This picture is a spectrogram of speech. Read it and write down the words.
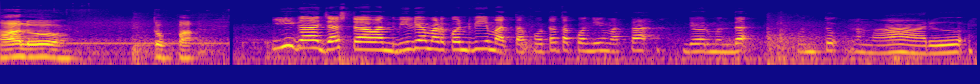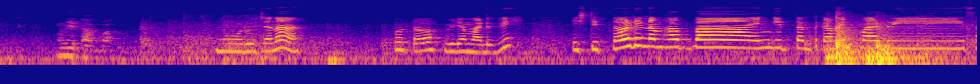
ಹಾಲು ತುಪ್ಪ. ಈಗ ಜಸ್ಟ್ ಒಂದು ವಿಡಿಯೋ ಮಾಡ್ಕೊಂಡ್ವಿ ಮತ್ತ ಫೋಟೋ ತಕ್ಕೊಂಡ್ವಿ ಮತ್ತ ದೇವ್ರ ಮುಂದೆ ಕುಂತು ನಮ್ಮ ಆರು. ಮೂರು ಜನ ಫೋಟೋ ವಿಡಿಯೋ ಮಾಡಿದ್ವಿ. ಇಷ್ಟಿತ್ತು ನೋಡ್ರಿ ನಮ್ಮ ಹಬ್ಬ ಹೆಂಗಿತ್ತಂತ ಕಮೆಂಟ್ ಮಾಡ್ರಿ. ಸ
